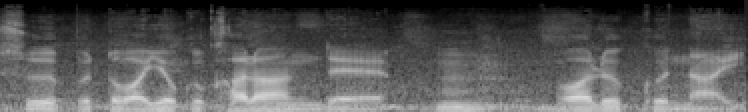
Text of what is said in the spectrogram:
スープとはよく絡んでうん悪くない。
